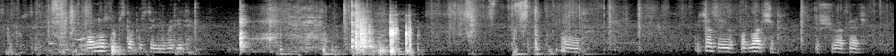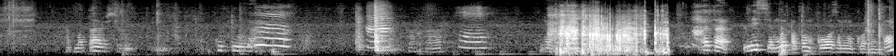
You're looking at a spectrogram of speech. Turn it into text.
с капустой. Давно суп с капустой не варили. Вот. И сейчас я ее в подвальчик спущу опять. Обмотаю все культурно. Да. Это листья мы потом козам накормим, да?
